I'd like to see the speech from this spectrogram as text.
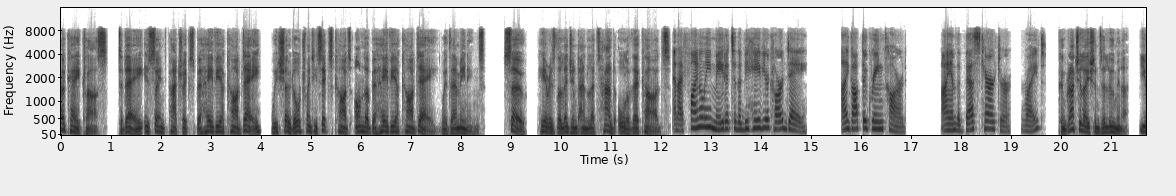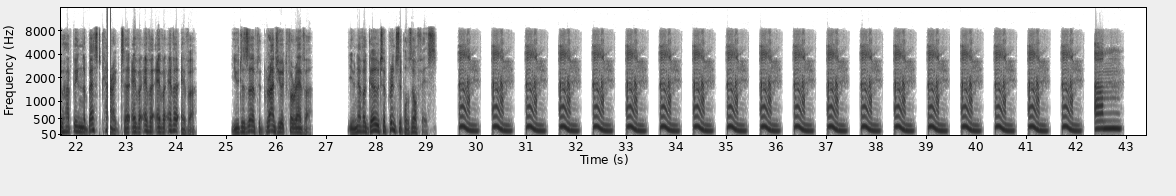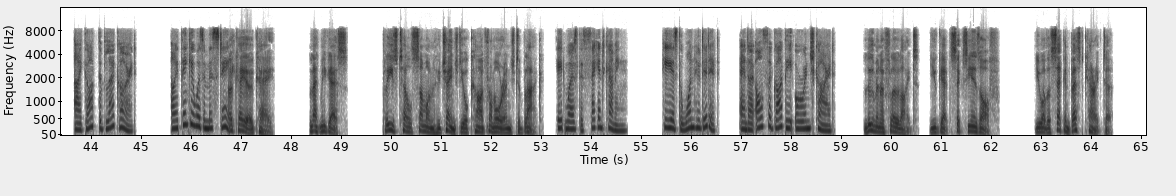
Okay class, today is St. Patrick's Behavior Card Day, we showed all 26 cards on the Behavior Card Day with their meanings. So, here is the legend and let's hand all of their cards. And I finally made it to the behavior card day. I got the green card. I am the best character, right? Congratulations Illumina, you have been the best character ever ever ever ever ever. You deserve to graduate forever. You never go to principal's office. Um, um, um, um, um, um, um, um, um, um, um, um, um, um, um, um, um, um, um, um. I got the black card. I think it was a mistake. Okay okay. Let me guess. Please tell someone who changed your card from orange to black. It was the second coming. He is the one who did it. And I also got the orange card. Lumina Flowlight, you get 6 years off. You are the second best character.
